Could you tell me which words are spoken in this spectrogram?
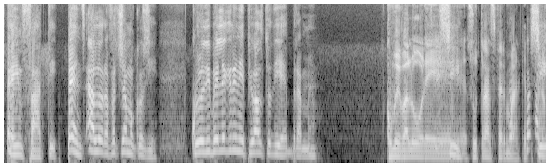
E infatti, pensa, allora facciamo così: quello di Pellegrini è più alto di Ebram. Come valore sì. su transfer market? Sì.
